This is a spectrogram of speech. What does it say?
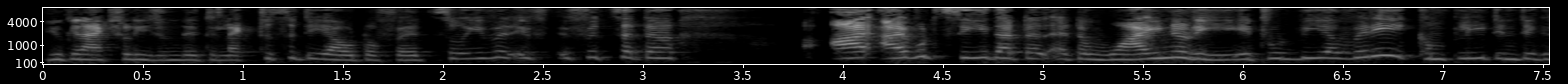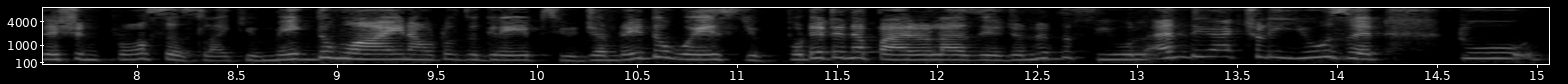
You can actually generate electricity out of it. So even if, if it's at a I, I would see that at a winery, it would be a very complete integration process. Like you make the wine out of the grapes, you generate the waste, you put it in a pyrolyzer, you generate the fuel, and you actually use it to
